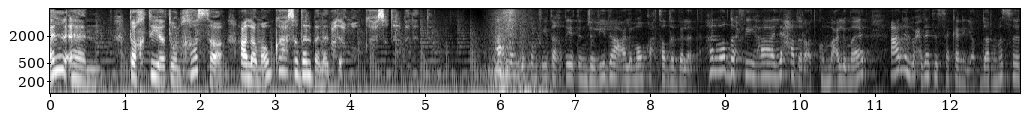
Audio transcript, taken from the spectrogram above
الآن تغطية خاصة على موقع صدى البلد. أهلا بكم في تغطية جديدة على موقع صدى البلد. هنوضح فيها لحضراتكم معلومات عن الوحدات السكنية بدار مصر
